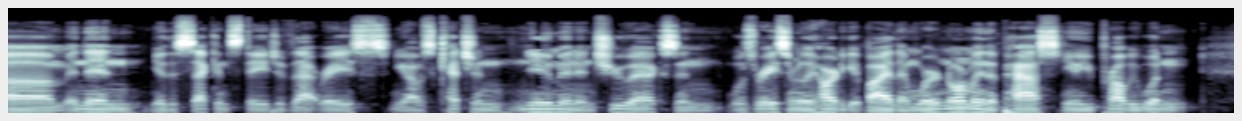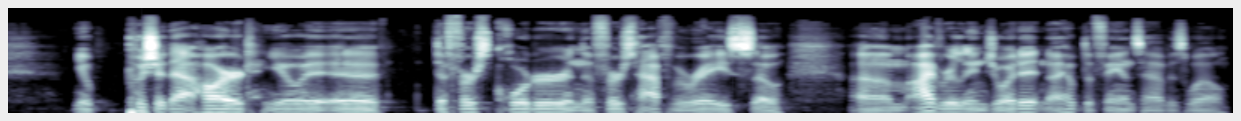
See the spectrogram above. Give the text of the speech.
Um, and then you know the second stage of that race, you know, I was catching Newman and Truex and was racing really hard to get by them. Where normally in the past, you know, you probably wouldn't you know push it that hard, you know, at, the first quarter and the first half of a race. So um, I've really enjoyed it, and I hope the fans have as well.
